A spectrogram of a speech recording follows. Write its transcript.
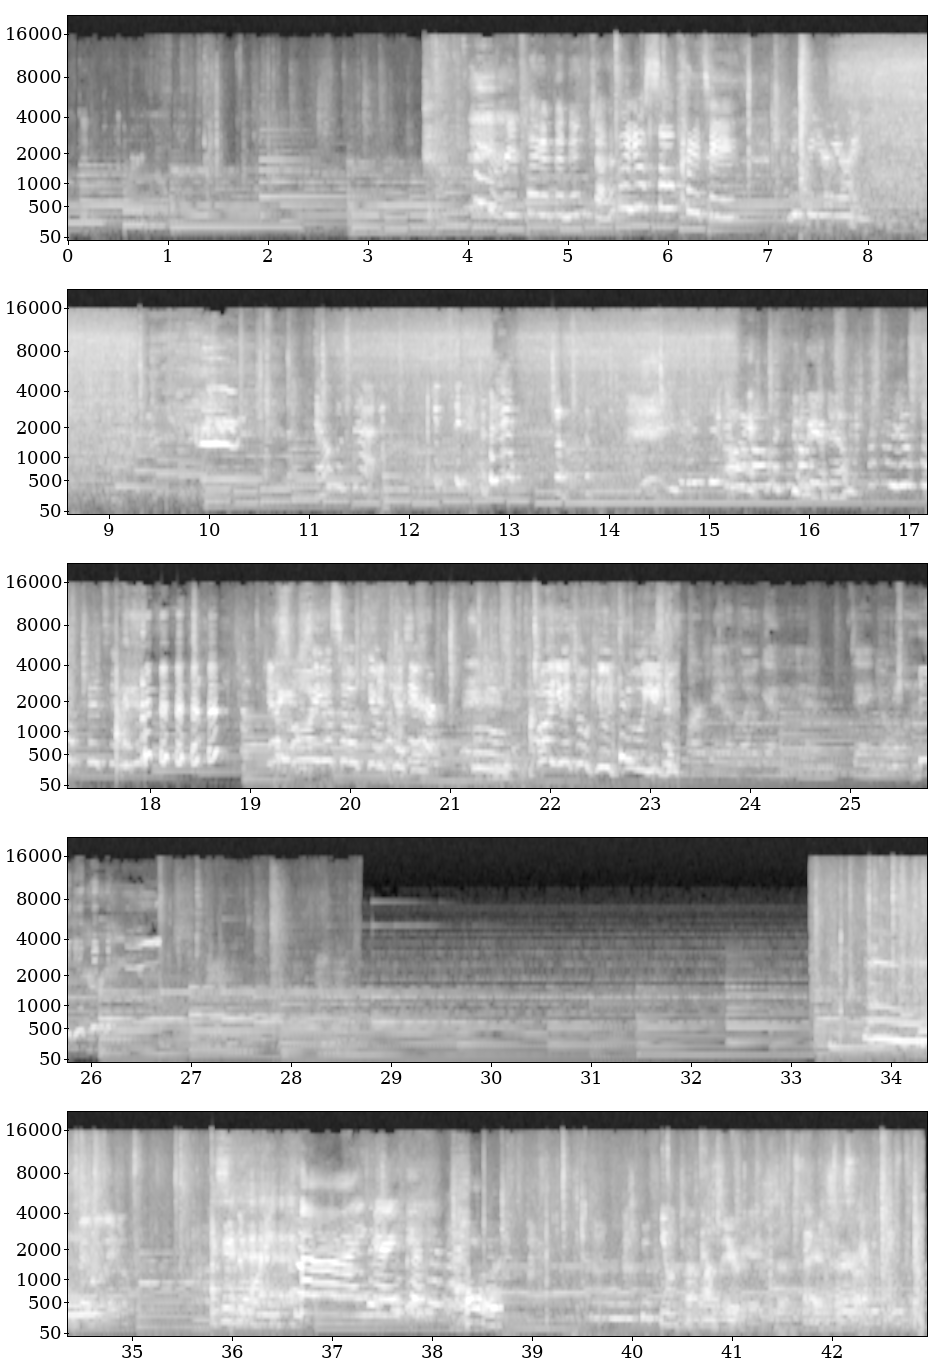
Didn't put it very well, Replay of the ninja. Oh, you're so pretty. Let me see your earrings. Hell was that? Oh, you weirdo. Oh, you're so pretty. Yes, Oh, you're so cute, Look here. Oh, you're so cute too. You do. Marjan and Logan and Daniel and Carrie. Bye. Merry Christmas. Hold. You want to My zero Thank you for everything.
